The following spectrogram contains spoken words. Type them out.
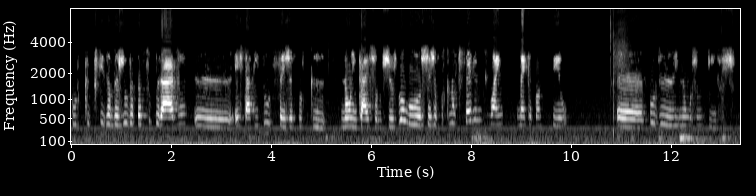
porque precisam de ajuda para superar uh, esta atitude, seja porque não encaixam nos seus valores, seja porque não percebem muito bem como é que aconteceu uh, por inúmeros motivos.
